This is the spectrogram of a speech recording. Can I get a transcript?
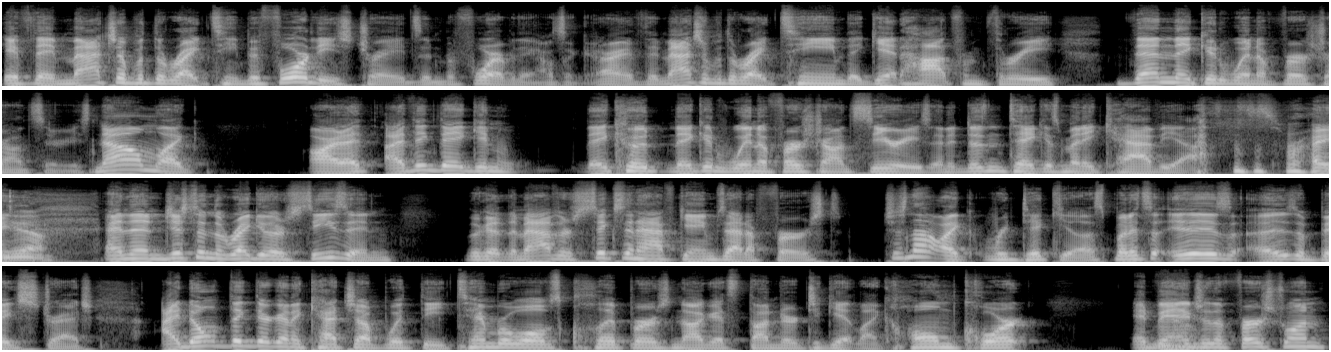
if they match up with the right team before these trades and before everything, I was like, all right, if they match up with the right team, they get hot from three, then they could win a first round series. Now I'm like, all right, I, I think they can they could they could win a first round series and it doesn't take as many caveats, right? Yeah. And then just in the regular season, look at the Mavs are six and a half games out of first. Just not like ridiculous, but it's it is it is a big stretch. I don't think they're going to catch up with the Timberwolves, Clippers, Nuggets, Thunder to get like home court advantage in the first one.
